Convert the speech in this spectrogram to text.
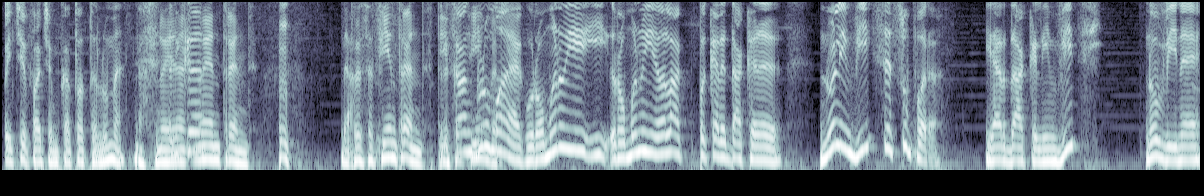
păi ce facem ca toată lumea? Da, nu, adică... e, nu e în trend. Da. Trebuie să fie în trend. E ca în gluma aia cu românul e, românul e ăla pe care dacă nu-l inviți, se supără. Iar dacă îl inviți, nu vine.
